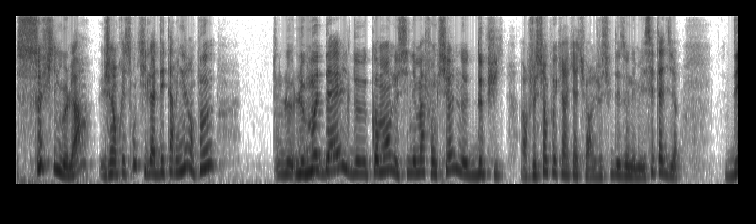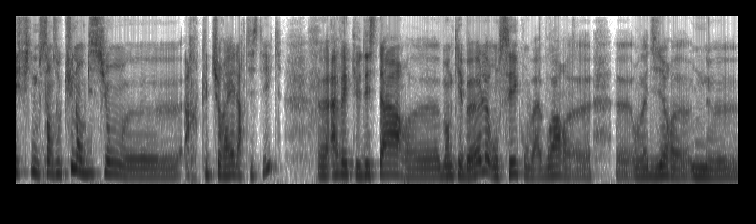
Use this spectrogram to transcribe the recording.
ce film-là, j'ai l'impression qu'il a déterminé un peu le, modèle de comment le cinéma fonctionne depuis. Alors je suis un peu caricatural, je suis désolé, mais c'est-à-dire des films sans aucune ambition euh, art culturelle, artistique, euh, avec des stars euh, bankable. On sait qu'on va avoir, on va dire, une,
